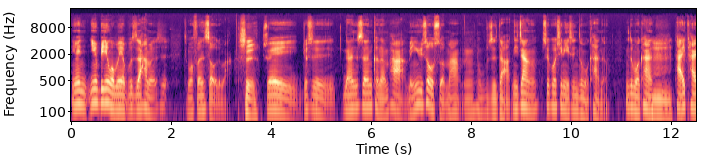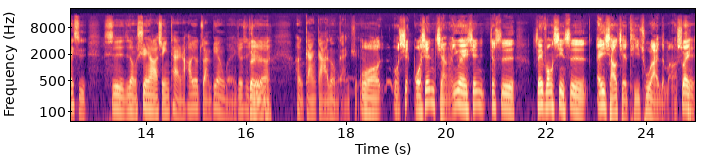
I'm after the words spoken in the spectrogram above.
因为因为毕竟我们也不知道他们是怎么分手的嘛，是，所以就是男生可能怕名誉受损吗？嗯，我不知道。你这样碎破心理是你怎么看呢？你怎么看？嗯，他一开始是这种炫耀的心态，然后又转变为就是觉得很尴尬这种感觉。我我先我先讲，因为先就是。这封信是 A 小姐提出来的嘛，所以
